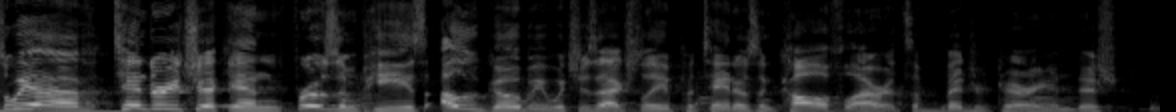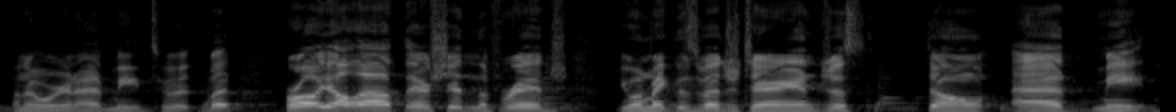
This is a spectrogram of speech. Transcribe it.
So we have tandoori chicken, frozen peas, aloo gobi, which is actually potatoes and cauliflower. It's a vegetarian dish. I know we're gonna add meat to it, but for all y'all out there, shit in the fridge, you wanna make this vegetarian, just don't add meat.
